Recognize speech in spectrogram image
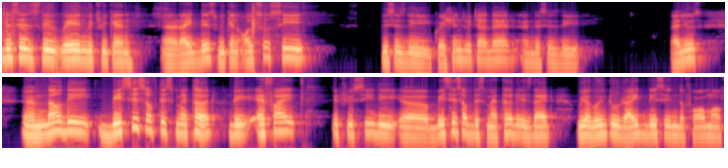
this is the way in which we can uh, write this. We can also see this is the equations which are there and this is the values. Um, now, the basis of this method, the Fi, if you see the uh, basis of this method is that we are going to write this in the form of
